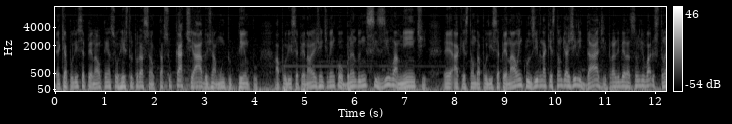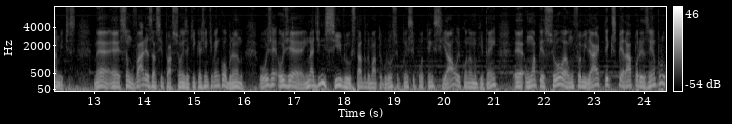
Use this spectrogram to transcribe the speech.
é que a Polícia Penal tenha a sua reestruturação, que está sucateado já há muito tempo a Polícia Penal e a gente vem cobrando incisivamente é, a questão da Polícia Penal, inclusive na questão de agilidade para a liberação de vários trâmites. Né? É, são várias as situações aqui que a gente vem cobrando. Hoje é, hoje é inadmissível o Estado do Mato Grosso, com esse potencial econômico que tem, é, uma pessoa, um familiar, ter que esperar, por exemplo,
